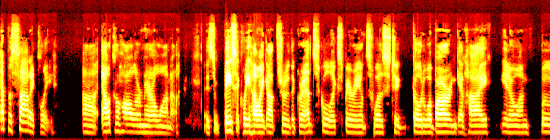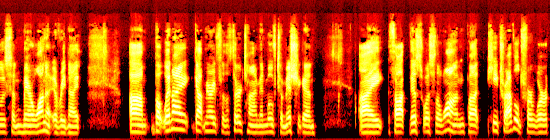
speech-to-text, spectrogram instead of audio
episodically uh, alcohol or marijuana. It's basically how I got through the grad school experience was to go to a bar and get high, you know, on booze and marijuana every night. Um, but when I got married for the third time and moved to Michigan, I thought this was the one, but he traveled for work.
